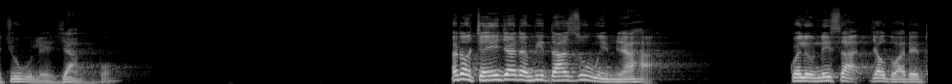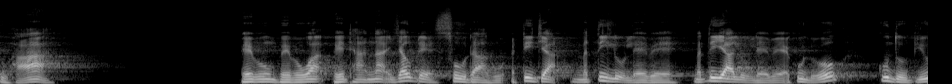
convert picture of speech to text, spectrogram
အကျိုးကိုလည်းရမယ်ပေါ့အဲ့တော့ကြံရကြတဲ့မိသားစုဝင်များဟာကွယ်လို့နှိစ္စရောက်သွားတဲ့သူဟာ ဘယ်ဘုံဘယ်ဘဝဘယ်ဌာနရောက်တဲ့ဆိုတာကိုအတိအကျမသိလို့လည်းပဲမသိရလို့လည်းပဲအခုလိုကုသိုလ်ပြု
